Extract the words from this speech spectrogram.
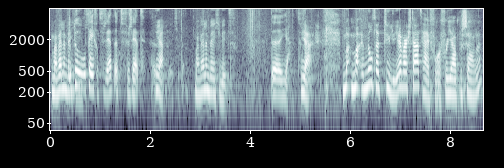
Maar wel een Ik beetje bedoel, wit. tegen het verzet, het verzet. eh, Ja. Maar wel een beetje wit. De, ja. Ja. Maar, maar Multatuli, hè, waar staat hij voor, voor jou persoonlijk?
